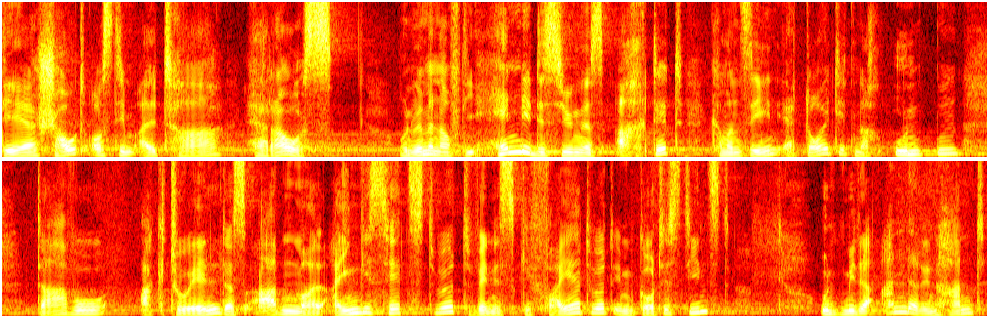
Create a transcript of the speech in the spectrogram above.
der schaut aus dem Altar heraus. Und wenn man auf die Hände des Jüngers achtet, kann man sehen, er deutet nach unten, da wo aktuell das Abendmahl eingesetzt wird, wenn es gefeiert wird im Gottesdienst. Und mit der anderen Hand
